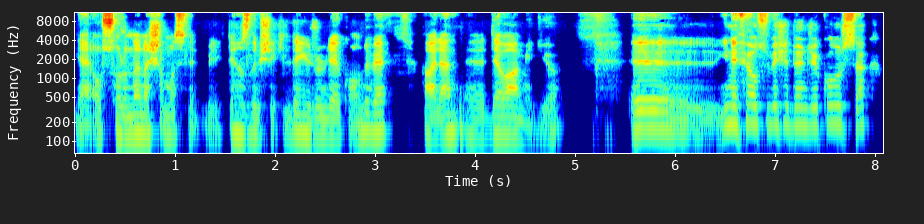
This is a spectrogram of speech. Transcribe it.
yani o sorunların aşılmasıyla birlikte hızlı bir şekilde yürürlüğe kondu ve halen e, devam ediyor. E, yine F-35'e dönecek olursak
